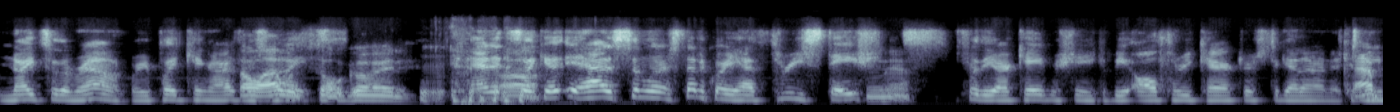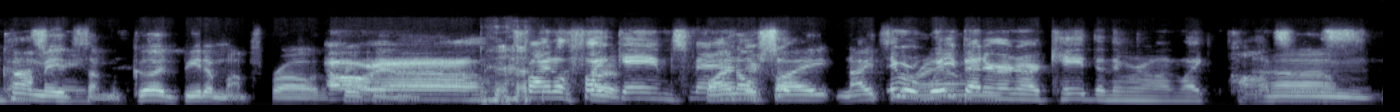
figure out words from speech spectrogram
Knights of the Round, where you played King Arthur. Oh, that was so good. And it's Oh. like it, it has a similar aesthetic where you had three stations for the arcade machine. You could be all three characters together on a team. on Capcom made some good beat 'em ups, bro. The Oh freaking yeah, Final Fight games, man. Final They're so- Fight, Knights. they were the way better in arcade than they were on like consoles. Um,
